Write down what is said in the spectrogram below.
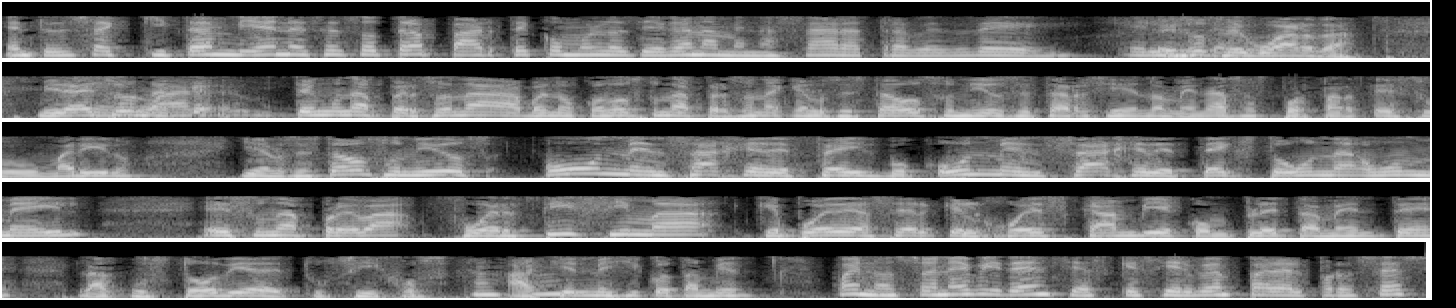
Entonces aquí también esa es otra parte cómo los llegan a amenazar a través de Eso se guarda. Mira, eso tengo una persona, bueno, conozco una persona que en los Estados Unidos está recibiendo amenazas por parte de su marido y en los Estados Unidos un mensaje de Facebook, un mensaje de texto, una un mail es una prueba fuertísima que puede hacer que el juez cambie completamente la custodia de tus hijos. Aquí en México también. Bueno, son evidencias que sirven para el proceso,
